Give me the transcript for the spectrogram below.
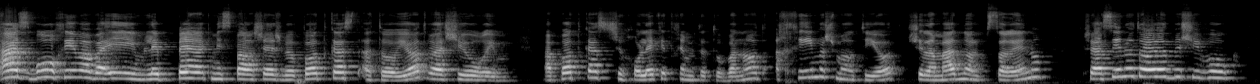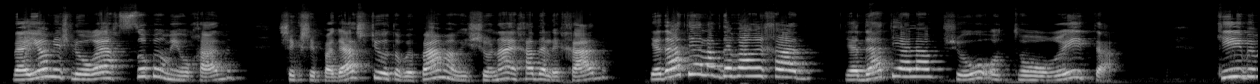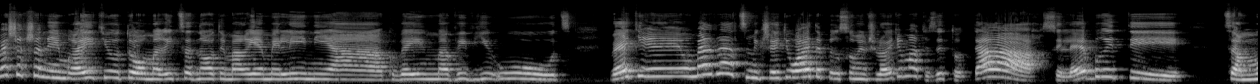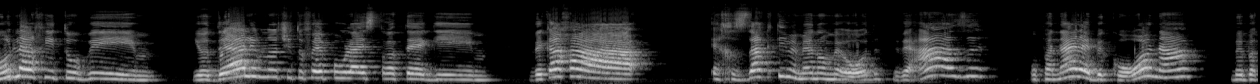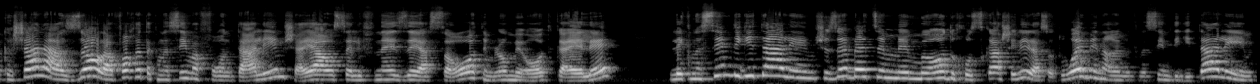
אז ברוכים הבאים לפרק מספר 6 בפודקאסט הטעויות והשיעורים. הפודקאסט שחולק אתכם את התובנות הכי משמעותיות שלמדנו על בשרנו כשעשינו טעויות בשיווק. והיום יש לי אורח סופר מיוחד, שכשפגשתי אותו בפעם הראשונה אחד על אחד, ידעתי עליו דבר אחד, ידעתי עליו שהוא אוטוריטה. כי במשך שנים ראיתי אותו מריץ סדנות עם אריה מליניאק ועם אביב ייעוץ והייתי אומרת לעצמי כשהייתי רואה את הפרסומים שלו הייתי אומרת איזה תותח, סלבריטי, צמוד להכי טובים, יודע לבנות שיתופי פעולה אסטרטגיים וככה החזקתי ממנו מאוד ואז הוא פנה אליי בקורונה בבקשה לעזור להפוך את הכנסים הפרונטליים, שהיה עושה לפני זה עשרות אם לא מאות כאלה, לכנסים דיגיטליים, שזה בעצם מאוד חוזקה שלי לעשות וובינרים וכנסים דיגיטליים,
